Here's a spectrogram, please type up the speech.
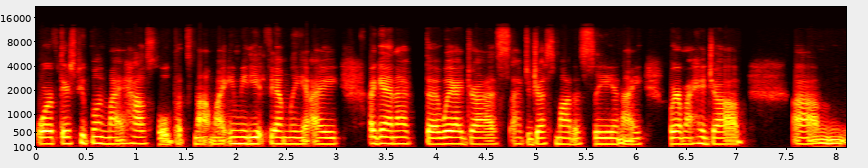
Or if there's people in my household that's not my immediate family, I again, I have the way I dress, I have to dress modestly, and I wear my hijab. Um,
